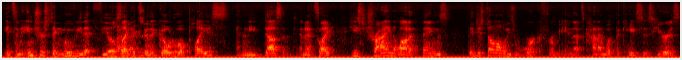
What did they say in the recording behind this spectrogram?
It's an interesting movie that feels I like it's going to go to a place, and then he doesn't. And it's like he's trying a lot of things. They just don't always work for me, and that's kind of what the case is here. Is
